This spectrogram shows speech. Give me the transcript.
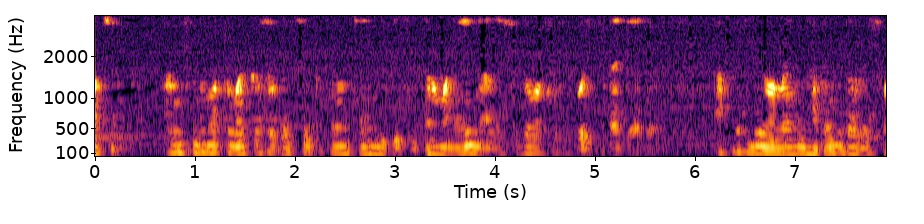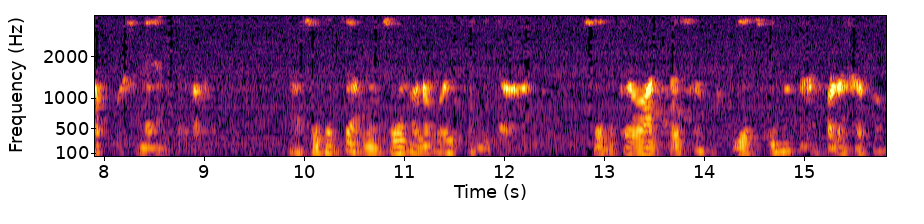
আচ্ছা আমি শুধুমাত্র মাইক্রোসফট এক্সেল প্রথমে টেন দিতেছি, তার মানে এই না যে শুধুমাত্র পরীক্ষাটা দেওয়া যাবে। আপনি যদি অনলাইনে ঘাটেন তাহলে সব কোশ্চেনের অ্যান্সার পাবেন। আর সেক্ষেত্রে আপনি যে কোনো পরীক্ষা দিতে পারবেন সেক্ষেত্রে ওয়ার্ড প্রেস হোক পিএসপি হোক, আর ফটোশপ হোক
